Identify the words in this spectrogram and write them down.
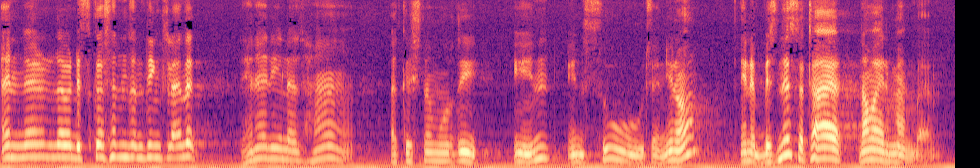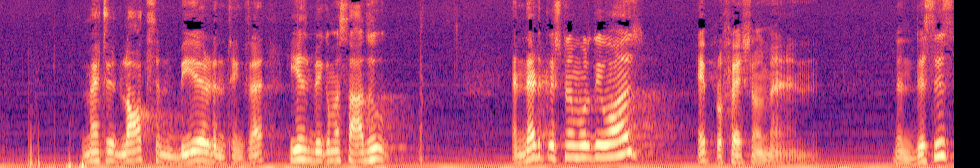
and then there were discussions and things like that. Then I realized, huh, a Krishnamurti in in suit and you know in a business attire. Now I remember, matted locks and beard and things like. That. He has become a sadhu, and that Krishnamurti was a professional man. Then this is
